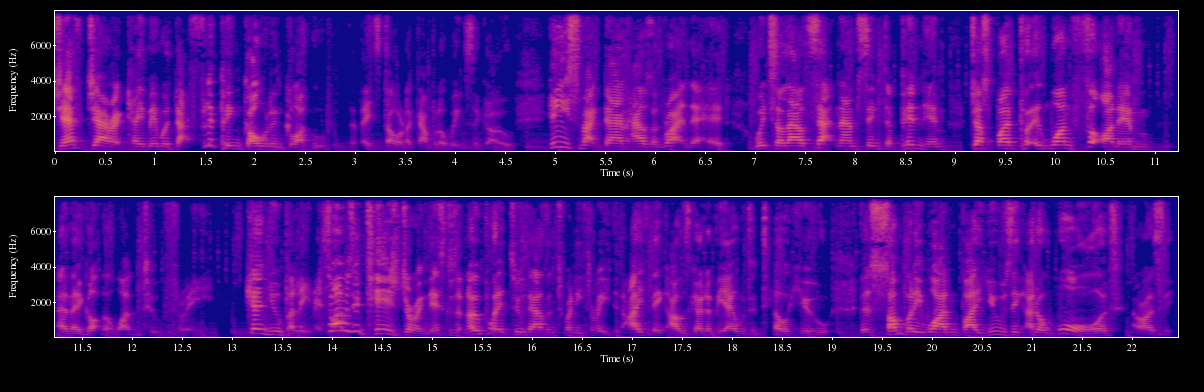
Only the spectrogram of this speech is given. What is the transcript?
Jeff Jarrett came in with that flipping golden globe that they stole a couple of weeks ago. He smacked Danhausen right in the head, which allowed Satnam Singh to pin him just by putting one foot on him, and they got the one, two, three. Can you believe it? So I was in tears during this because at no point in 2023 did I think I was going to be able to tell you that somebody won by using an award. Honestly,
